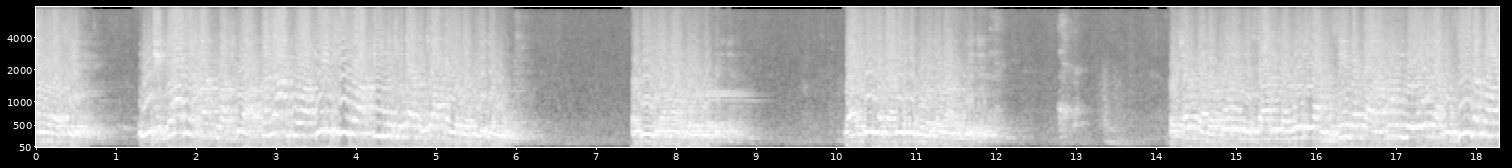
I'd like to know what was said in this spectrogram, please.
انسان ورسید نکاح ختم شوا طلاق واقع شي واقع نشو دا چا په یو په جنو ابي زما په یو په جنو دا دې مدارس په وجه باندې جنو کشر ته په ټول مثال باندې لږه زیاده کارونه دی او لږه زیاده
